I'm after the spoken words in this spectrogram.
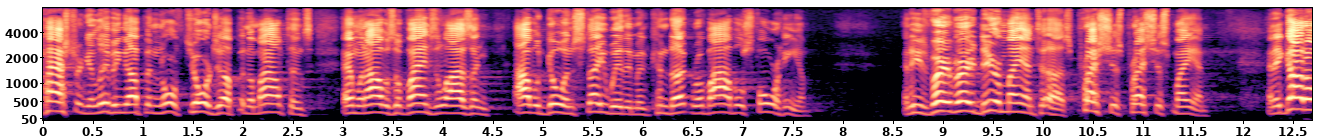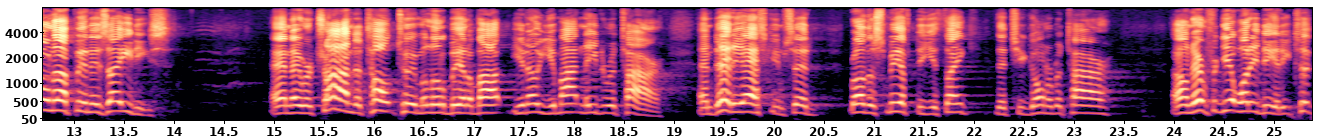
pastoring and living up in North Georgia, up in the mountains. And when I was evangelizing, I would go and stay with him and conduct revivals for him. And he's a very, very dear man to us, precious, precious man. And he got on up in his 80s, and they were trying to talk to him a little bit about, you know, you might need to retire. And Daddy asked him, said, Brother Smith, do you think that you're going to retire? I'll never forget what he did. He took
